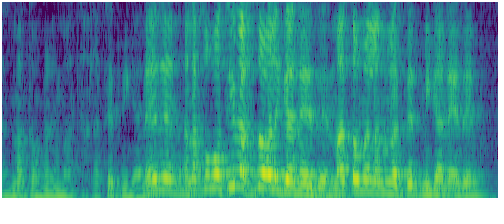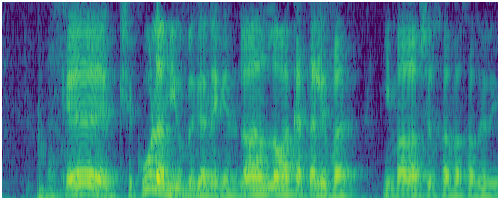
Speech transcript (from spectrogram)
אז מה אתה אומר לי, מה צריך לצאת מגן עדן? אנחנו רוצים לחזור לגן עדן. מה אתה אומר לנו לצאת מגן עדן? כן, כשכולם יהיו בגן עדן, לא, לא רק אתה לבד, עם הרב שלך והחברים.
